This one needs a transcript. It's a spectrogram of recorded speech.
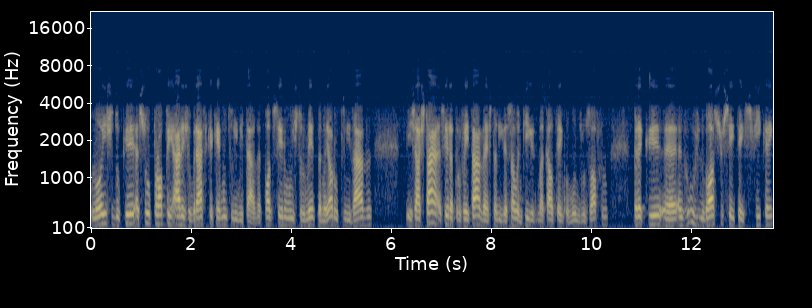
longe do que a sua própria área geográfica, que é muito limitada. Pode ser um instrumento da maior utilidade e já está a ser aproveitada esta ligação antiga que Macau tem com o mundo lusófono para que uh, os negócios se intensifiquem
